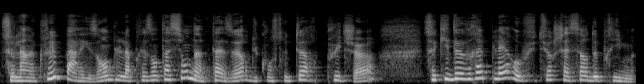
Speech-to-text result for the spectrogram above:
Cela inclut par exemple la présentation d'un taser du constructeur Preacher, ce qui devrait plaire aux futurs chasseurs de primes,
